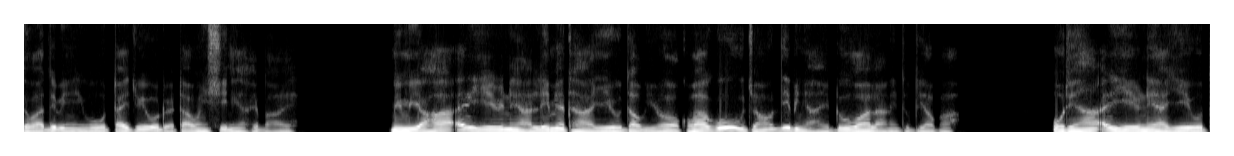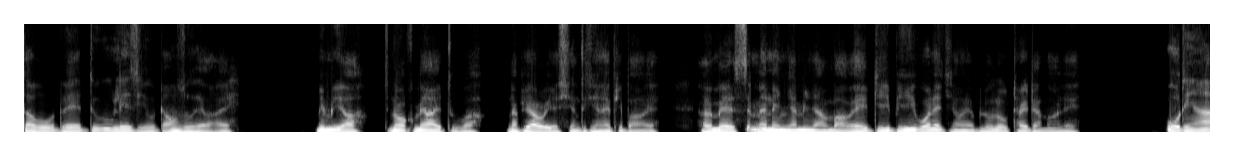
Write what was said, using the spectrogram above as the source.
ကဘာတိပင်ကိုတိုက်ကျွေးဖို့အတွက်တာဝန်ရှိနေတာဖြစ်ပါတယ်။မီမီယာဟာအဲ့ဒီရေရင်းနေရာလေးမြတ်ထားရေကိုတောက်ပြီးတော့ကဘာကိုအကြောင်းအသိပညာရေးတိုးပွားလာနေသူတယောက်ပါ။ အိုဒင်ဟာအဲ့ဒီရေရင်းနေရာရေကိုတောက်ဖို့အတွက်သူ့ဦးလေးစီကိုတောင်းဆိုခဲ့ပါတယ်မိမိဟာကျွန်တော်ခမရရဲ့သူပါနဖျားရဲ့ရှင်သခင်လည်းဖြစ်ပါတယ်ဒါပေမဲ့စစ်မှန်တဲ့ဉာဏ်ပညာမှာပဲဒီဘီဘောနဲ့ကျွန်တော်လည်းဘယ်လိုလုပ်ထိုက်တယ်မှာလဲ။အိုဒင်ဟာ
